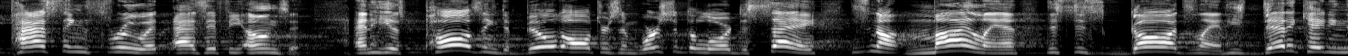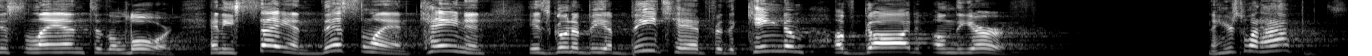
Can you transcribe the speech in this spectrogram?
passing through it as if he owns it. And he is pausing to build altars and worship the Lord to say, This is not my land, this is God's land. He's dedicating this land to the Lord. And he's saying, This land, Canaan, is going to be a beachhead for the kingdom of God on the earth. Now, here's what happens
